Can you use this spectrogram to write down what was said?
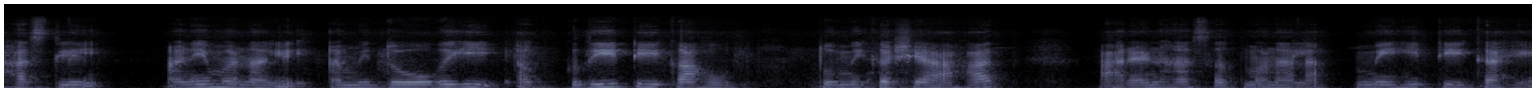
हसली आणि म्हणाली आम्ही दोघही अगदी ठीक आहोत. तुम्ही कसे आहात? आर्यन हसत म्हणाला मीही ठीक आहे.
